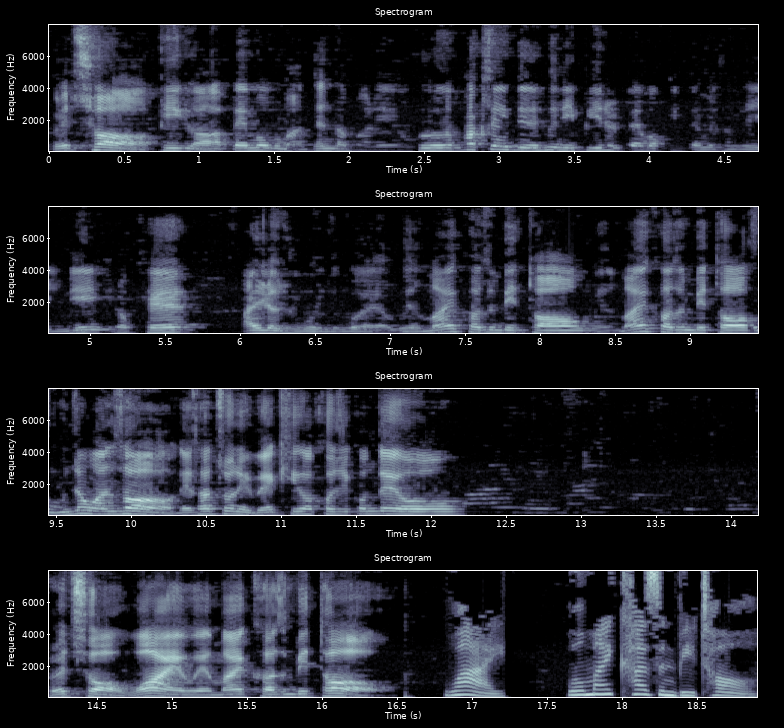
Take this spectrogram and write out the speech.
그렇죠. be가 빼먹으면 안 된단 말이에요. 그 학생들이 흔히 be를 빼먹기 때문에 선생님이 이렇게 알려주고 있는 거예요. Will my cousin be tall? Will my cousin be tall? 문장 완성. 내 사촌이 왜 키가 커질 건데요? 그렇죠. Why will my cousin be tall? Why will my cousin be tall?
